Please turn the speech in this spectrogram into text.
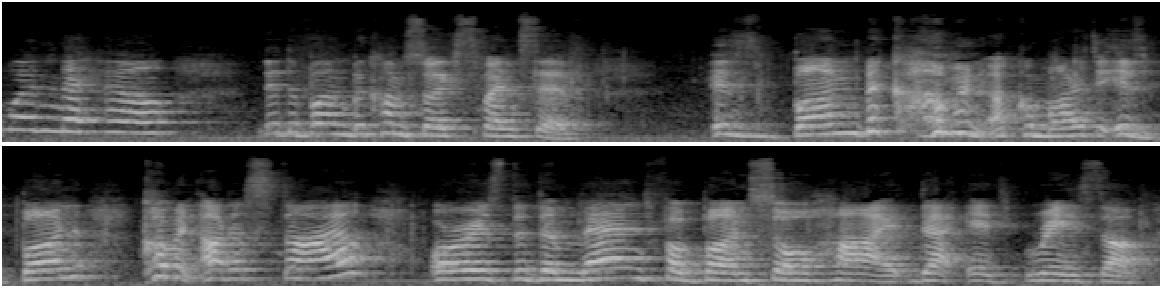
when the hell did the bun become so expensive? Is bun becoming a commodity? Is bun coming out of style? Or is the demand for bun so high that it raised up?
